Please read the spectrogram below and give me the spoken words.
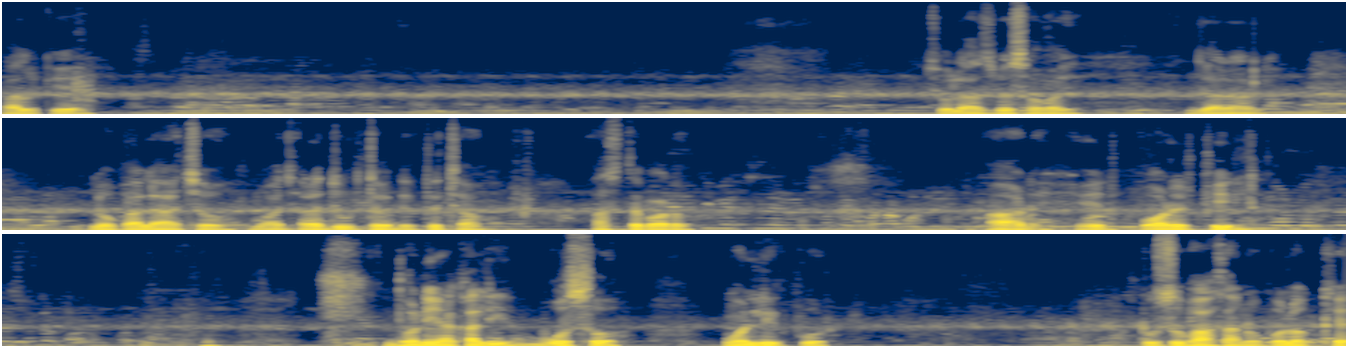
কালকে চলে আসবে সবাই। যারা লোকালে আছো বা যারা দূর থেকে দেখতে চাও, আসতে পারো। আর এর পরের ফিল্ড ধনিয়াখালি, বোসো, মল্লিকপুর, টুসু ভাসান উপলক্ষে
